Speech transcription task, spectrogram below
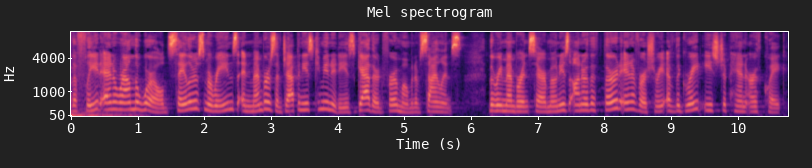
the fleet and around the world, sailors, Marines, and members of Japanese communities gathered for a moment of silence. The remembrance ceremonies honor the third anniversary of the Great East Japan earthquake.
